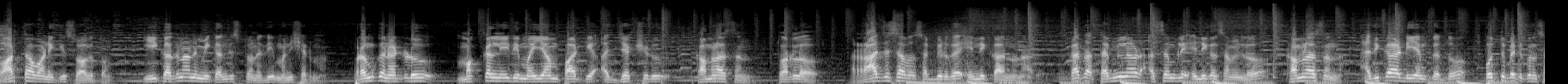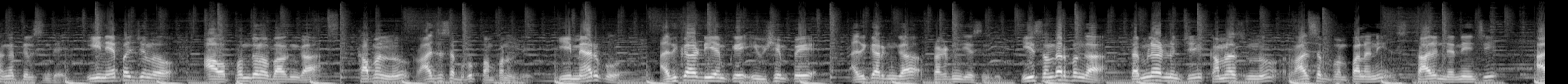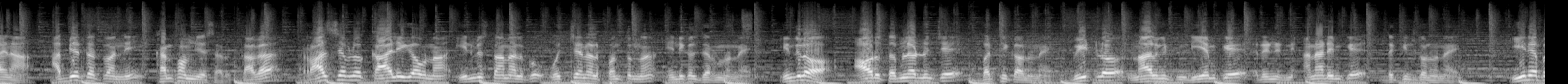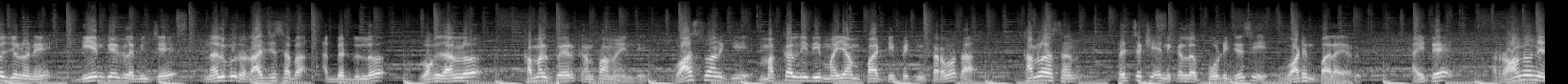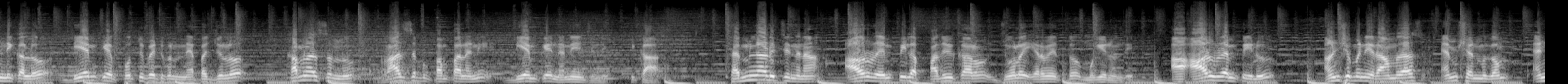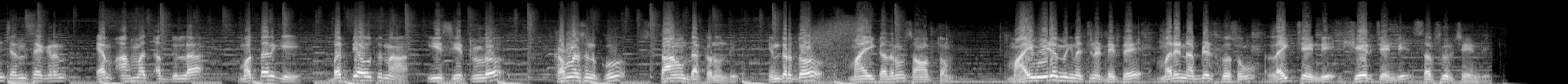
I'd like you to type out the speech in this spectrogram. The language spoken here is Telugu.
వార్తావాణికి స్వాగతం. ఈ కథనాన్ని మీకు అందిస్తున్నది మణిశర్మ. ప్రముఖ నటుడు మక్కల్నీది మయ్యాం పార్టీ అధ్యక్షుడు కమలాసన్ త్వరలో రాజ్యసభ సభ్యుడిగా ఎన్నిక కానున్నారు గత తమిళనాడు అసెంబ్లీ ఎన్నికల సమయంలో కమలాసన్ అధికార డిఎంకేతో పొత్తు పెట్టుకున్న సంగతి తెలిసిందే. ఈ నేపథ్యంలో ఆ ఒప్పందంలో భాగంగా కమల్ను రాజ్యసభకు పంపనుంది. ఈ మేరకు అధికార డిఎంకే ఈ విషయంపై అధికారికంగా ప్రకటన చేసింది. ఈ సందర్భంగా తమిళనాడు నుంచి కమలాసన్ను రాజ్యసభ పంపాలని స్టాలిన్ నిర్ణయించి ఆయన అభ్యర్థత్వాన్ని కన్ఫర్మ్ చేశారు. కాగా రాజ్యసభలో ఖాళీగా ఉన్న ఎనిమిది స్థానాలకు వచ్చే నెల పంతొమ్మిదిన ఎన్నికలు జరగనున్నాయి. ఇందులో ఆరు తమిళనాడు నుంచే భర్తీ కానున్నాయి. వీటిలో నాలుగింటిని డిఎంకే రెండింటిని అనాడీఎంకే దక్కించుకోనున్నాయి. ఈ నేపథ్యంలోనే డిఎంకేకు లభించే నలుగురు రాజ్యసభ అభ్యర్థుల్లో ఒకదానిలో కమల్ పేరు కన్ఫామ్ అయింది. వాస్తవానికి మక్కల్ నిధి మయాం పార్టీ పెట్టిన తర్వాత కమల్ హాసన్ ప్రత్యక్ష ఎన్నికల్లో పోటీ చేసి ఓటమి పాలయ్యారు. అయితే రానున్న ఎన్నికల్లో డిఎంకే పొత్తు పెట్టుకున్న నేపథ్యంలో కమల్ హాసన్ను రాజ్యసభకు పంపాలని డిఎంకే నిర్ణయించింది. ఇక తమిళనాడు చెందిన ఆరుగురు ఎంపీల పదవీకాలం జూలై ఇరవైతో ముగియనుంది. ఆ ఆరుగురు ఎంపీలు Anshumani Ramadas M Shanmugam N Chandrasekaran M Ahmed Abdullah మొత్తానికి భర్తీ అవుతున్న ఈ సీట్లలో కమలసన్కు స్థానం దక్కనుంది. ఇంతటితో మా ఈ కథనం సమాప్తం. మా ఈ వీడియో మీకు నచ్చినట్లయితే మరిన్ని అప్డేట్స్ కోసం లైక్ చేయండి షేర్ చేయండి సబ్స్క్రైబ్ చేయండి.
